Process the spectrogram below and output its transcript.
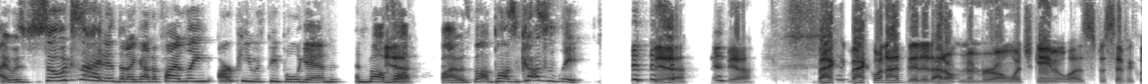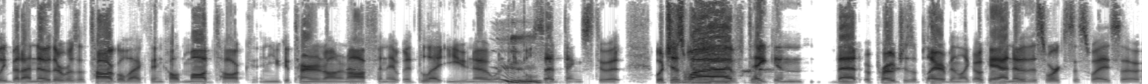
I was so excited that I got to finally RP with people again and mob Yeah. I was mob pausing constantly. yeah. yeah. Back back when I did it, I don't remember on which game it was specifically, but I know there was a toggle back then called Mob Talk, and you could turn it on and off, and it would let you know when people Hmm. said things to it. Which is why I've taken that approach as a player, been like, okay, I know this works this way, so.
